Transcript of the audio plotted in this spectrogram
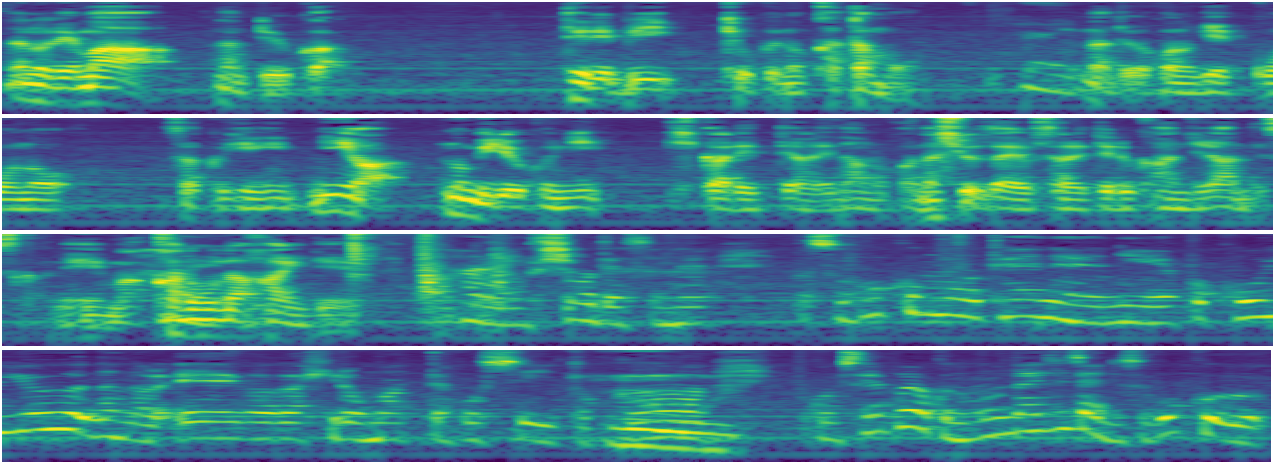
なのでまあ、なんというか、テレビ局の方も、はい。なんていうかこの月光の作品には、の魅力に惹かれてあれなのかな、取材をされてる感じなんですかね。まあ可能な範囲で。はい、そうですね。すごくもう丁寧に、やっぱこういう、なんだろう、映画が広まってほしいとか、うんこの性暴力の問題自体にすごく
